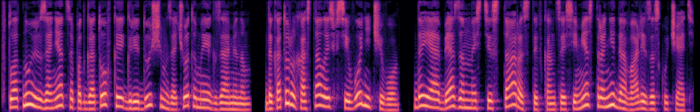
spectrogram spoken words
вплотную заняться подготовкой к грядущим зачетам и экзаменам, до которых осталось всего ничего. Да и обязанности старосты в конце семестра не давали заскучать.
